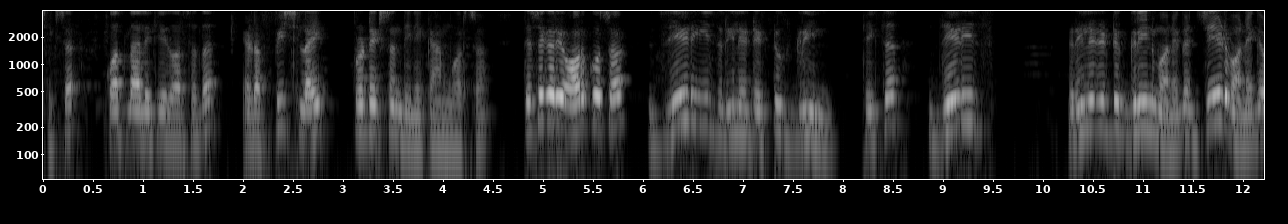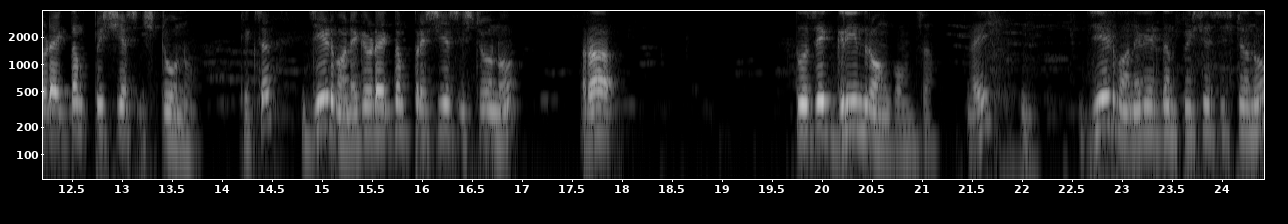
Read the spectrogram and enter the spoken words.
ठिक छ? कत्लाले के गर्छ त? एउटा फिसलाई प्रोटेक्सन दिने काम गर्छ। त्यसै गरी अर्को छ jade is related to green. ठिक छ? Jade is related to green भनेको जेड भनेको एउटा एकदम प्रेसियस स्टोन हो। ठिक छ? जेड भनेको एउटा एकदम प्रेसियस स्टोन हो। र त्यो चाहिँ ग्रिन रङको हुन्छ है? जेड भनेको एकदम प्रिसियस स्टोन हो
